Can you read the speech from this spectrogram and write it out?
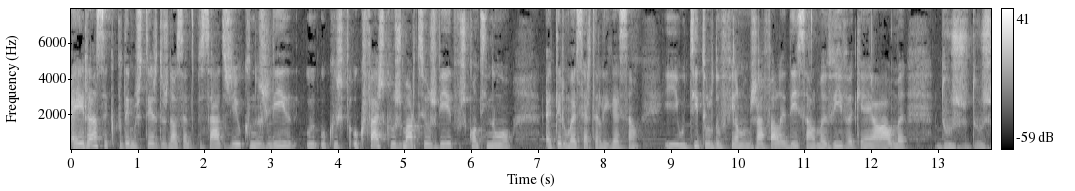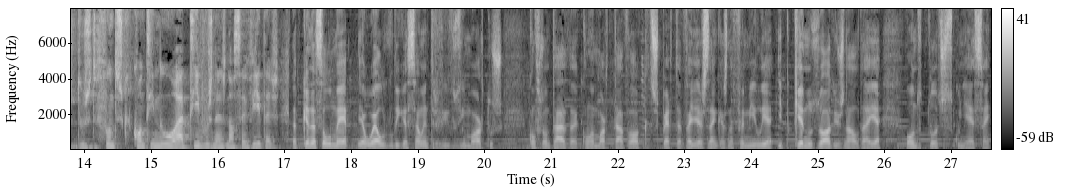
a herança que podemos ter dos nossos antepassados e o que nos li, o, o, que, o que faz que os mortos e os vivos continuam a ter uma certa ligação. E o título do filme já fala disso, alma viva, que é a alma dos, dos, dos defuntos que continuam ativos nas nossas vidas. A pequena Salomé é o elo de ligação entre vivos e mortos, confrontada com a morte da avó, que desperta velhas zangas na família e pequenos ódios na aldeia, onde todos se conhecem.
